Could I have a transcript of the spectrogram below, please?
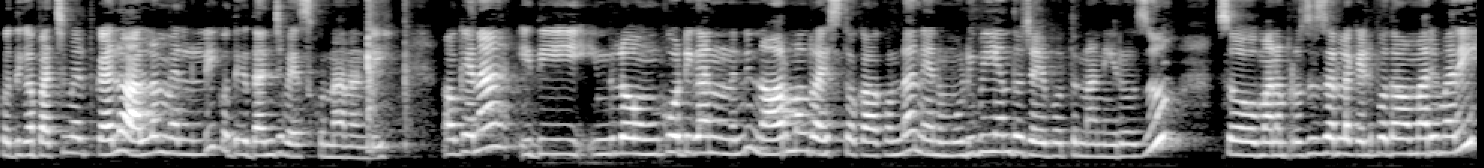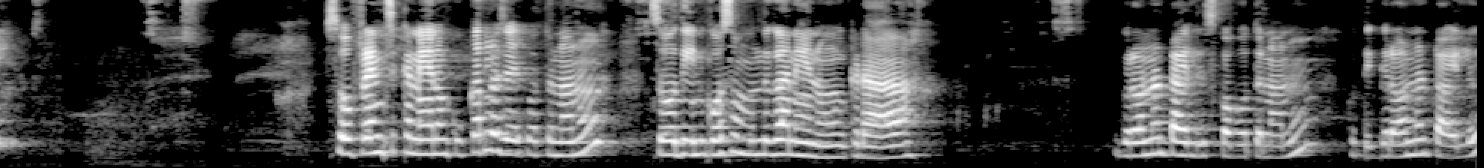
కొద్దిగా పచ్చిమిరపకాయలు అల్లం వెల్లుల్లి కొద్దిగా దంచి వేసుకున్నానండి. ఓకేనా? ఇది ఇందులో ఇంకోటిగానే ఉందండి. నార్మల్ రైస్తో కాకుండా నేను ముడి బియ్యంతో చేయబోతున్నాను ఈరోజు. సో మనం ప్రొసీజర్లోకి వెళ్ళిపోదామా మరి మరి? సో ఫ్రెండ్స్ ఇక్కడ నేను కుక్కర్లో చేయబోతున్నాను. సో దీనికోసం ముందుగా నేను ఇక్కడ గ్రౌండ్నట్ ఆయిల్ తీసుకోబోతున్నాను. కొద్దిగా గ్రౌండ్నట్ ఆయిల్.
